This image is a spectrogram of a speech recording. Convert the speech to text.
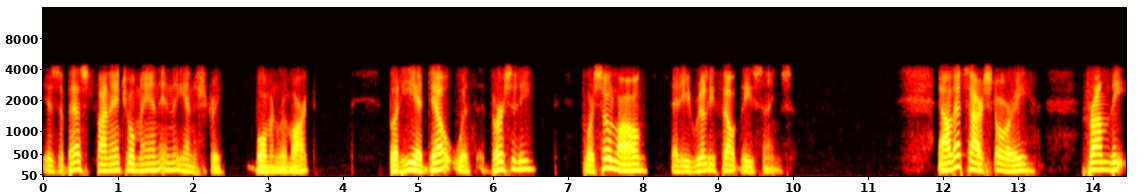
is the best financial man in the industry, Borman remarked, but he had dealt with adversity for so long that he really felt these things. Now, that's our story from the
